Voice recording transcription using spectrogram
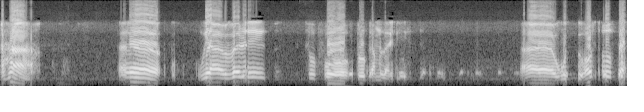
Uh-huh. Uh, we are very so for program like this. Uh, we also set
